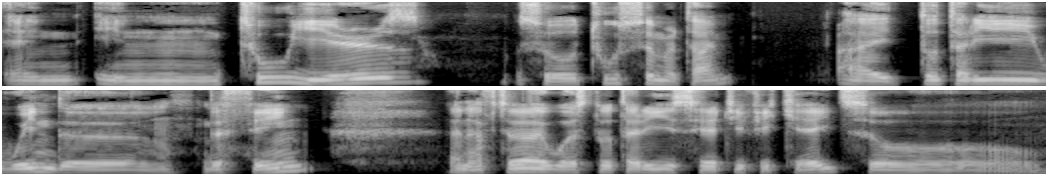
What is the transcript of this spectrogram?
And in two years, so two summertime, I totally win the the thing. And after I was totally certificate, so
